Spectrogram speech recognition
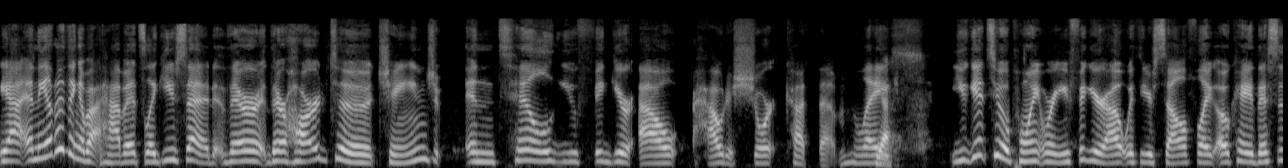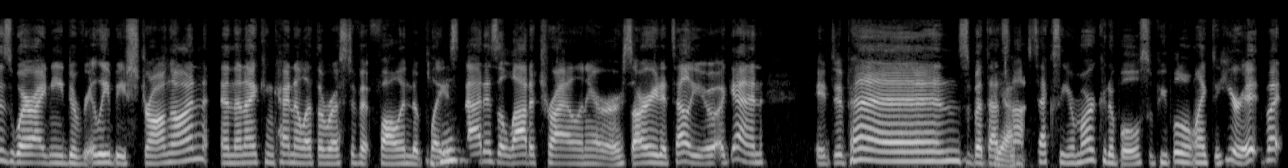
Yeah, and the other thing about habits, like you said, they're they're hard to change until you figure out how to shortcut them. Like yes. you get to a point where you figure out with yourself, like, okay, this is where I need to really be strong on, and then I can kind of let the rest of it fall into place. Mm-hmm. That is a lot of trial and error. Sorry to tell you again. It depends, but that's yeah. not sexy or marketable, so people don't like to hear it. But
